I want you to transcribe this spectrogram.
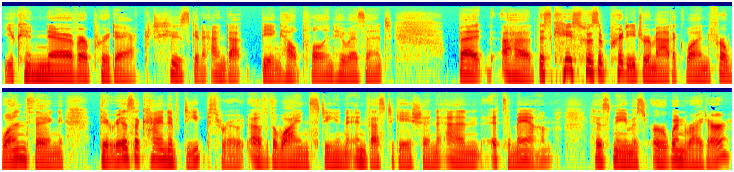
you can never predict who's going to end up being helpful and who isn't. But uh, this case was a pretty dramatic one. For one thing, there is a kind of deep throat of the Weinstein investigation, and it's a man. His name is Irwin Reiter.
